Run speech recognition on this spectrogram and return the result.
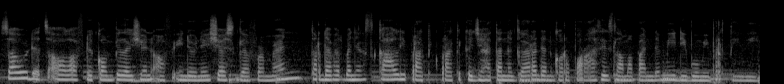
So that's all of the compilation of Indonesia's government. Terdapat banyak sekali praktik-praktik kejahatan negara dan korporasi selama pandemi di bumi pertiwi.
